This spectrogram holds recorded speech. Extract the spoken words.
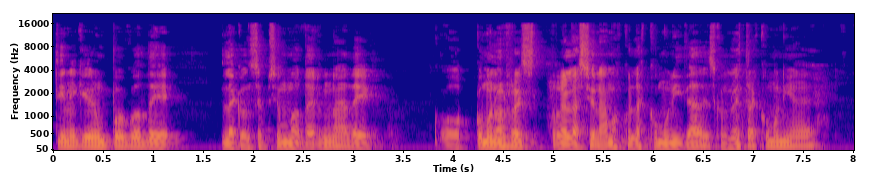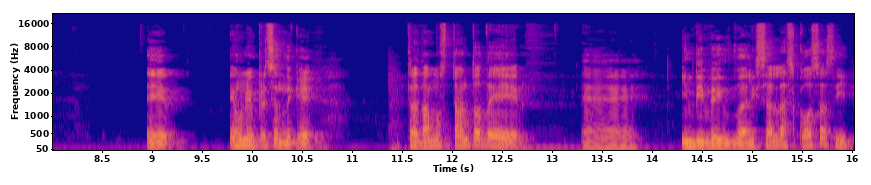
tiene que ver un poco de la concepción moderna de o cómo nos relacionamos con las comunidades, con nuestras comunidades. Eh, es una impresión de que tratamos tanto de eh, individualizar las cosas y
